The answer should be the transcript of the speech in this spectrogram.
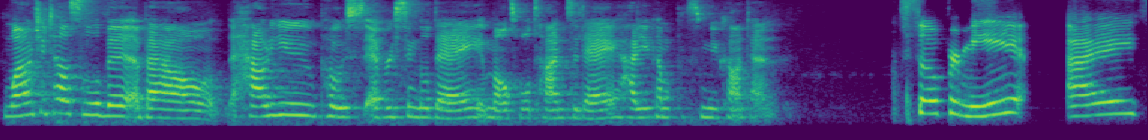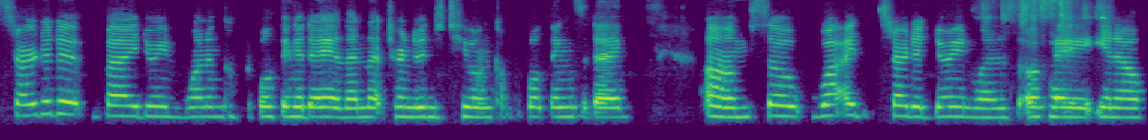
Why don't you tell us a little bit about how do you post every single day, multiple times a day? How do you come up with some new content? So for me, I started it by doing one uncomfortable thing a day, and then that turned into two uncomfortable things a day. Um, so what I started doing was okay, you know,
